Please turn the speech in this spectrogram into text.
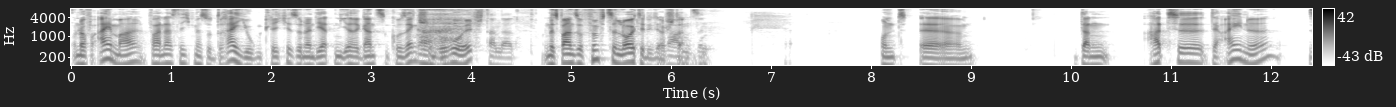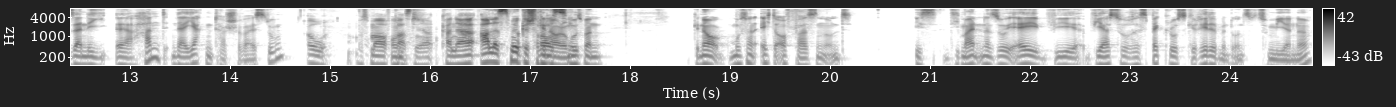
und auf einmal waren das nicht mehr so drei Jugendliche, sondern die hatten ihre ganzen Cousins schon ah, geholt. Standard. Und es waren so 15 Leute, die da Wahnsinn. standen. Und äh, dann hatte der eine seine äh, Hand in der Jackentasche, weißt du? Oh, muss man aufpassen, und, ja. Kann ja alles möglich genau, rausziehen. Genau, muss man, genau, muss man echt aufpassen. Und ich, die meinten dann so, ey, wie, wie hast du respektlos geredet mit uns zu mir, ne?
